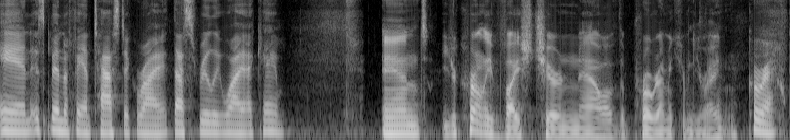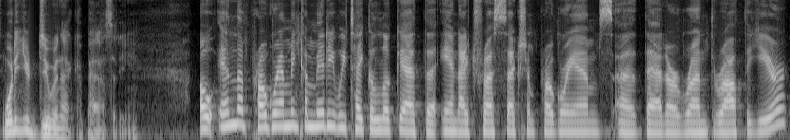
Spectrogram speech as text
And it's been a fantastic ride. That's really why I came. And you're currently vice chair now of the programming committee, right? Correct. What do you do in that capacity? Oh, in the programming committee, we take a look at the antitrust section programs uh, that are run throughout the year,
